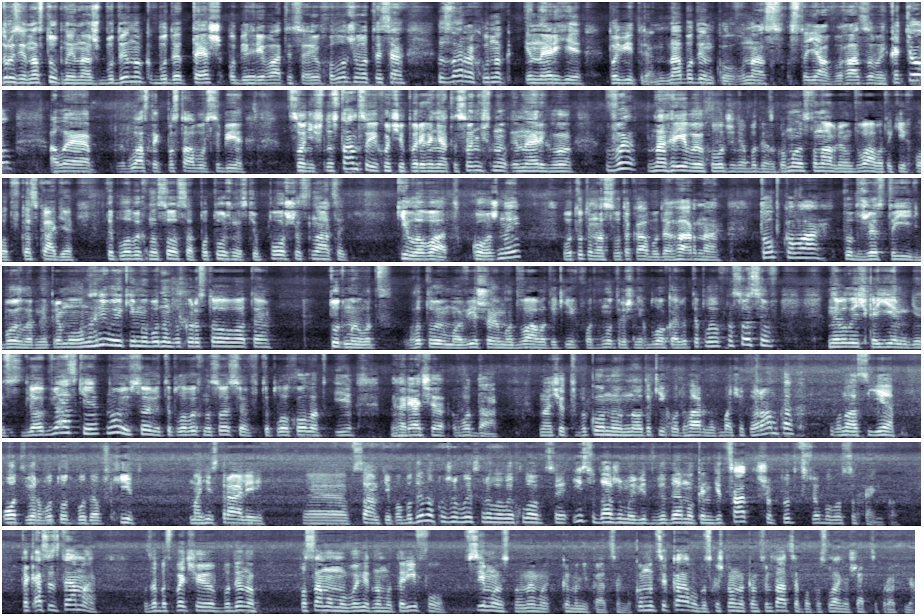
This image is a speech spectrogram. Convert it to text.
Друзі, наступний наш будинок буде теж обігріватися і охолоджуватися за рахунок енергії повітря. На будинку у нас стояв газовий котел, але власник поставив собі сонячну станцію і хоче переганяти сонячну енергію в нагрів і охолодження будинку. Ми встановлюємо два таких от в каскаді теплових насоса потужністю по 16 кВт кожний. Отут у нас така буде гарна топкова. Тут вже стоїть бойлер непрямого нагріву, який ми будемо використовувати. Тут ми от готуємо, вішаємо два от таких от внутрішніх блока від теплових насосів, невеличка ємність для обв'язки. Ну і все від теплових насосів, тепло, холод і гаряча вода. Значить, виконуємо на таких от гарних, бачите, рамках. У нас є отвір, отут буде вхід магістралій сам типу будинок уже висверлили хлопці. І сюди ж ми відведемо конденсат, щоб тут все було сухенько. Така система забезпечує будинок по самому вигідному тарифу всіми основними комунікаціями. Кому цікаво, безкоштовна консультація по посиланню в шапці профіля.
